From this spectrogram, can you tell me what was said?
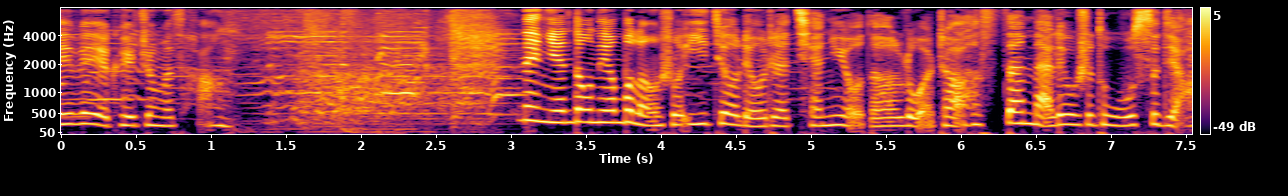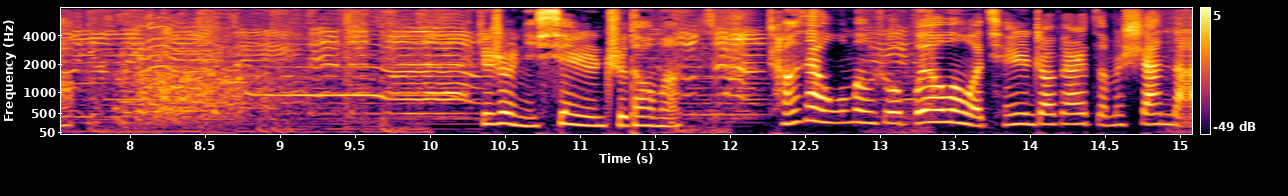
A V 也可以这么藏。那年冬天不冷，说依旧留着前女友的裸照，三百六十度无死角。这事儿你现任知道吗？长夏无梦说：“不要问我前任照片怎么删的，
